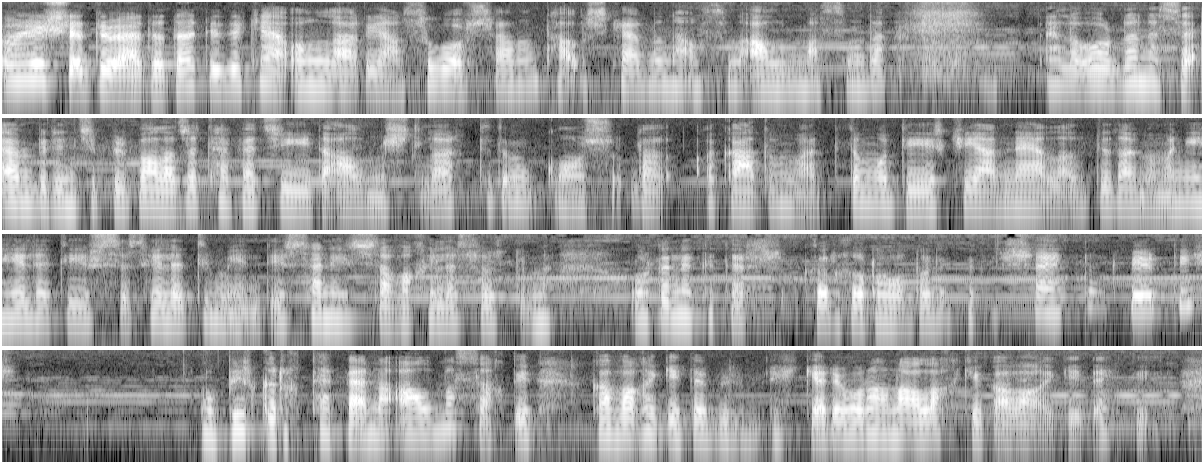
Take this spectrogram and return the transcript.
O heç də demədi də. Dedi ki, hə, onlar yəni su qovşanın, talış kəndinin hamısının alınmasında Elə orada nəsə ən birinci bir balaca təpəciyi də almışdılar. Dedim qonşuda qadın var. Dedim o deyir ki, yəni nə əladır? Dedi ay mama niyə elə deyirsiniz? Elə deməyin deyir. Sən heç də vaxt elə söz demə. Orada nə qədər qırğın oldu, nə qədər şəhidlər verdik. O bir qırıq təpəni almasaq deyir, qabağa gedə bilmirik. Gərək oranı alaq ki, qabağa gedək deyir.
